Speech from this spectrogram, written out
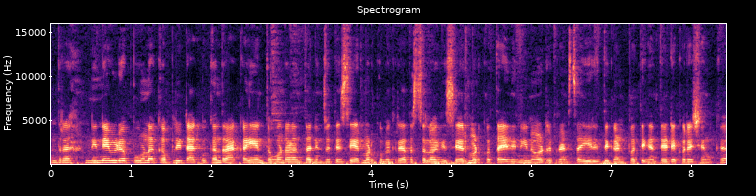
ಅಂದ್ರೆ ನಿನ್ನೆ ವಿಡಿಯೋ ಪೂರ್ಣ ಕಂಪ್ಲೀಟ್ ಆಗ್ಬೇಕಂದ್ರೆ ಅಕ್ಕ ಏನು ತೊಗೊಂಡಾಳಂತ ನಿಮ್ಮ ಜೊತೆ ಶೇರ್ ಮಾಡ್ಕೋಬೇಕ್ರಿ. ಅದ್ರ ಸಲುವಾಗಿ ಶೇರ್ ಮಾಡ್ಕೊತಾ ಇದ್ದೀನಿ. ನೋಡಿರಿ ಫ್ರೆಂಡ್ಸ ಈ ರೀತಿ ಗಣಪತಿಗಂತೆ ಡೆಕೋರೇಷನ್ಗೆ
